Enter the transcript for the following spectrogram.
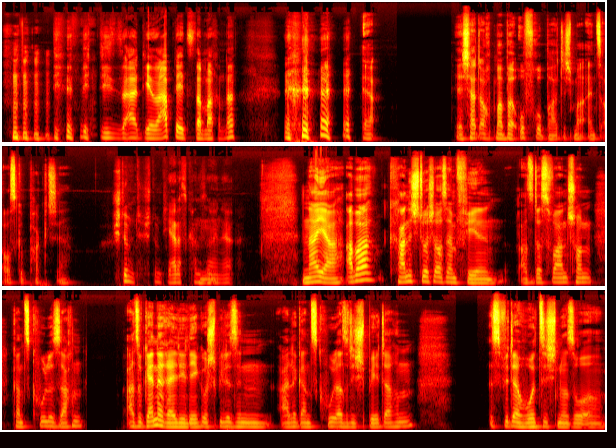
die, die, diese, diese Updates da machen, ne? ja. Ja, ich hatte auch mal bei Ufrup hatte ich mal eins ausgepackt, ja. Stimmt, stimmt, ja, das kann Mhm. sein, ja. Naja, aber kann ich durchaus empfehlen. Also das waren schon ganz coole Sachen. Also generell die Lego-Spiele sind alle ganz cool, also die späteren. Es wiederholt sich nur so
